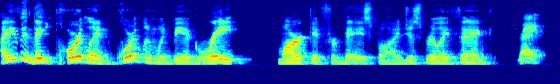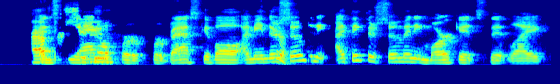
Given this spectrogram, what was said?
I even think Portland, Portland would be a great market for baseball. I just really think right and Seattle seeing, for for basketball. I mean, there's Yeah. so many. I think there's so many markets that like,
